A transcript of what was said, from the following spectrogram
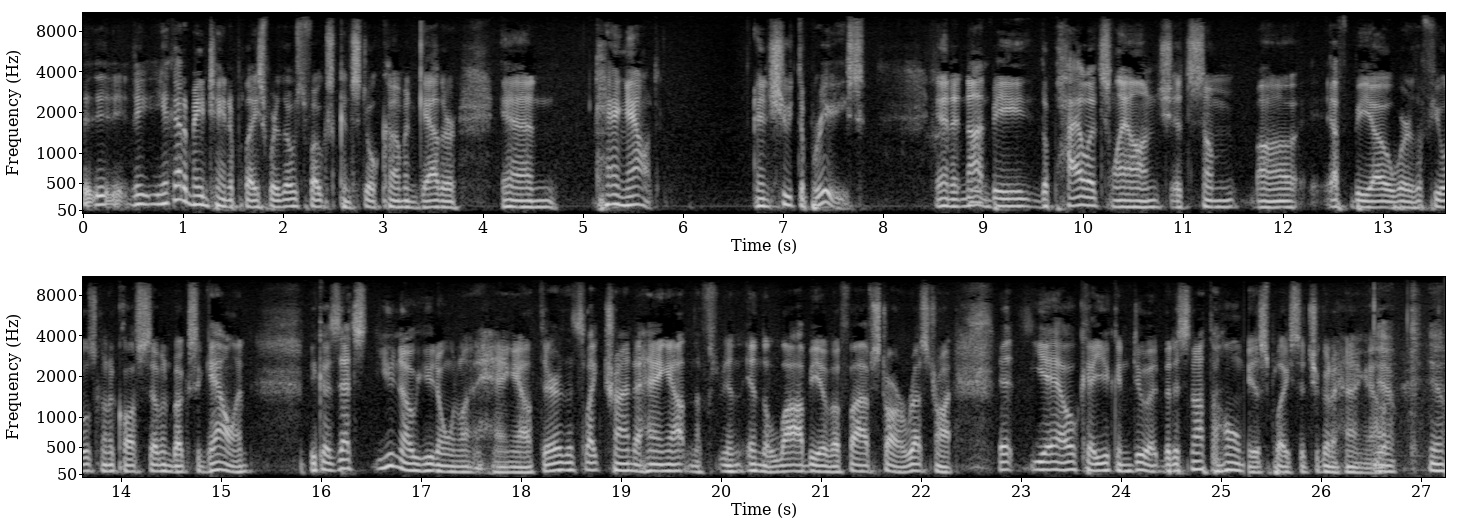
You got to maintain a place where those folks can still come and gather and hang out and shoot the breeze. And it not be the pilot's lounge at some uh, FBO where the fuel's going to cost seven bucks a gallon because that's you know you don't want to hang out there. That's like trying to hang out in the in, in the lobby of a five star restaurant. It yeah okay you can do it, but it's not the homiest place that you're going to hang out. Yeah, yeah.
